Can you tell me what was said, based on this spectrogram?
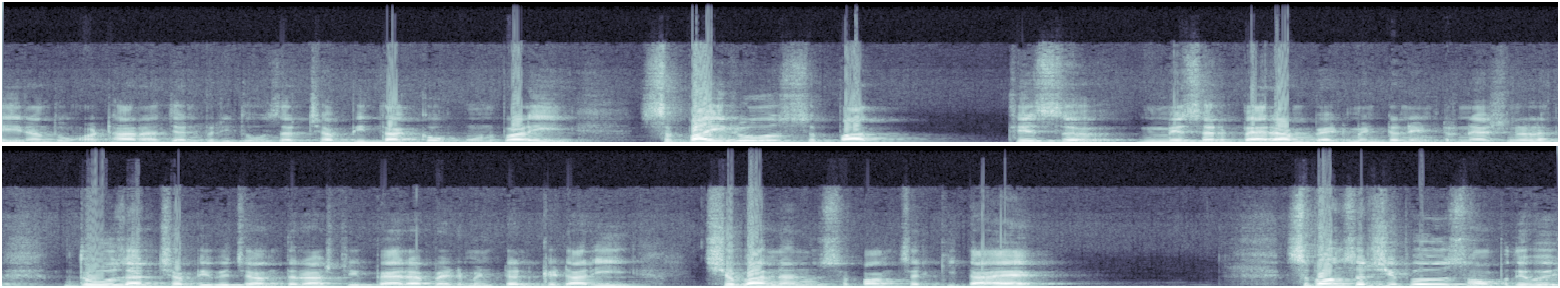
13 ਤੋਂ 18 ਜਨਵਰੀ 2026 ਤੱਕ ਹੋਣ ਵਾਲੇ ਸਪਾਈਰੋ ਸਪਾਥਿਸ ਮਿਸਰ ਪੈਰਾ ਬੈਡਮਿੰਟਨ ਇੰਟਰਨੈਸ਼ਨਲ 2026 ਵਿੱਚ ਅੰਤਰਰਾਸ਼ਟਰੀ ਪੈਰਾ ਬੈਡਮਿੰਟਨ ਖਿਡਾਰੀ ਸ਼ਬਾਨਾ ਨੂੰ ਸਪਾਂਸਰ ਕੀਤਾ ਹੈ। ਸਪਾਂਸਰਸ਼ਿਪ ਸੌਂਪਦੇ ਹੋਏ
